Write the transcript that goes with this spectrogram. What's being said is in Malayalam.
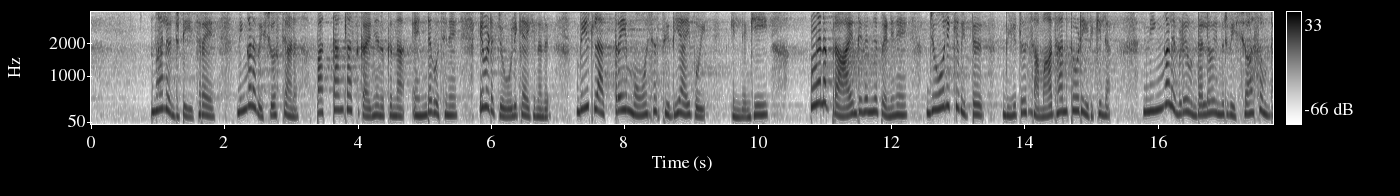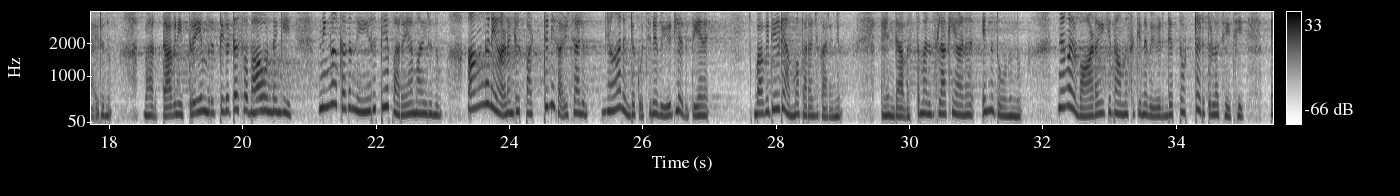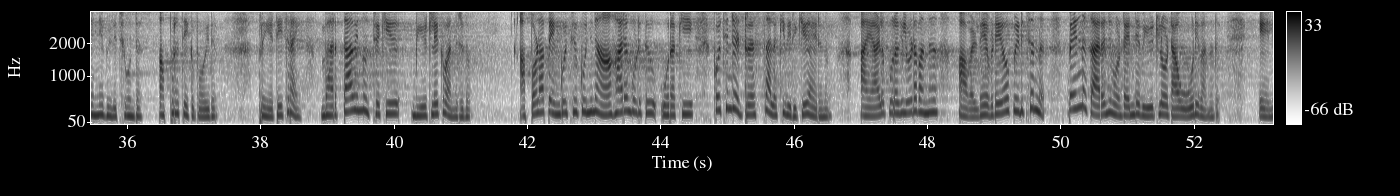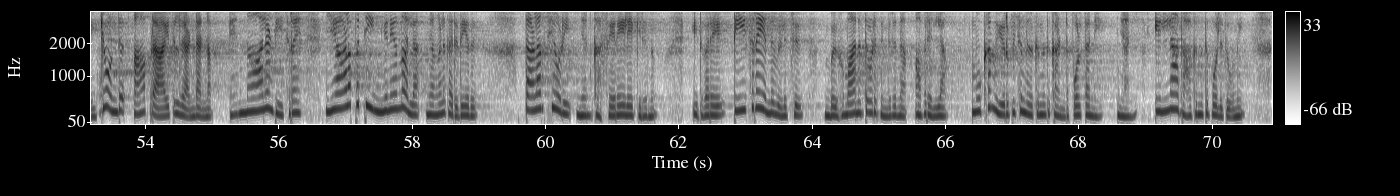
എന്നാലും എന്റെ ടീച്ചറെ നിങ്ങളെ വിശ്വസിച്ചാണ് പത്താം ക്ലാസ് കഴിഞ്ഞ് നിൽക്കുന്ന എന്റെ കൊച്ചിനെ ഇവിടെ ജോലിക്ക് അയക്കുന്നത്. വീട്ടിൽ അത്രയും മോശം സ്ഥിതിയായി പോയി. ഇല്ലെങ്കിൽ അങ്ങനെ പ്രായം തികഞ്ഞ പെണ്ണിനെ ജോലിക്ക് വിട്ട് വീട്ടിൽ സമാധാനത്തോടെ ഇരിക്കില്ല. നിങ്ങൾ ഇവിടെ ഉണ്ടല്ലോ എന്നൊരു വിശ്വാസം ഉണ്ടായിരുന്നു. ഭർത്താവിന് ഇത്രയും വൃത്തികെട്ട സ്വഭാവം ഉണ്ടെങ്കിൽ നിങ്ങൾക്കത് നേരത്തെ പറയാമായിരുന്നു. അങ്ങനെയാണെങ്കിൽ പട്ടിണി കഴിച്ചാലും ഞാൻ എന്റെ കൊച്ചിനെ വീട്ടിലിരുത്തിയേനെ. ഭവിതയുടെ അമ്മ പറഞ്ഞു കരഞ്ഞു. എന്റെ അവസ്ഥ മനസ്സിലാക്കിയാണ് എന്ന് തോന്നുന്നു. ഞങ്ങൾ വാടകയ്ക്ക് താമസിക്കുന്ന വീടിന്റെ തൊട്ടടുത്തുള്ള ചേച്ചി എന്നെ വിളിച്ചുകൊണ്ട് അപ്പുറത്തേക്ക് പോയത്. പ്രിയ ടീച്ചറെ ഭർത്താവ് ഇന്ന് ഉച്ചയ്ക്ക് വീട്ടിലേക്ക് വന്നിരുന്നു. അപ്പോൾ ആ പെങ്കൊച്ചു കുഞ്ഞിന് ആഹാരം കൊടുത്ത് ഉറക്കി കൊച്ചിന്റെ ഡ്രസ്സ് അലക്കി വിരിക്കുകയായിരുന്നു. അയാൾ പുറകിലൂടെ വന്ന് അവളുടെ എവിടെയോ പിടിച്ചെന്ന് പെണ്ണ് കരഞ്ഞുകൊണ്ട് എന്റെ വീട്ടിലോട്ടാ ഓടി വന്നത്. എനിക്കുണ്ട് ആ പ്രായത്തിൽ രണ്ടെണ്ണം. എന്നാലും ടീച്ചറെ ഇയാളെപ്പറ്റി ഇങ്ങനെയൊന്നും അല്ല ഞങ്ങൾ കരുതിയത്. തളർച്ചയോടെ ഞാൻ കസേരയിലേക്കിരുന്നു. ഇതുവരെ ടീച്ചറെ എന്ന് വിളിച്ച് ബഹുമാനത്തോടെ നിന്നിരുന്ന അവരെല്ലാം മുഖം വീർപ്പിച്ചു നിൽക്കുന്നത് കണ്ടപ്പോൾ തന്നെ ഞാൻ ഇല്ലാതാകുന്നത് പോലെ തോന്നി.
